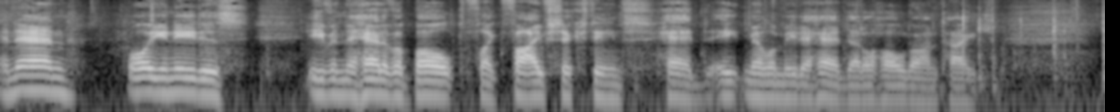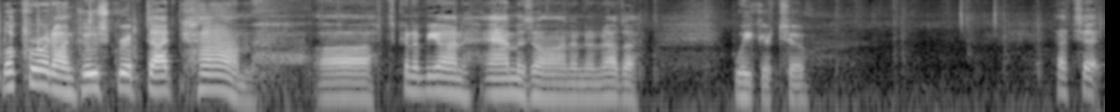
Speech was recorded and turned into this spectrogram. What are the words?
And then all you need is even the head of a bolt, like 5 16 head, 8 millimeter head, that'll hold on tight. Look for it on goosegrip.com. Uh, it's going to be on Amazon in another week or two. That's it.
